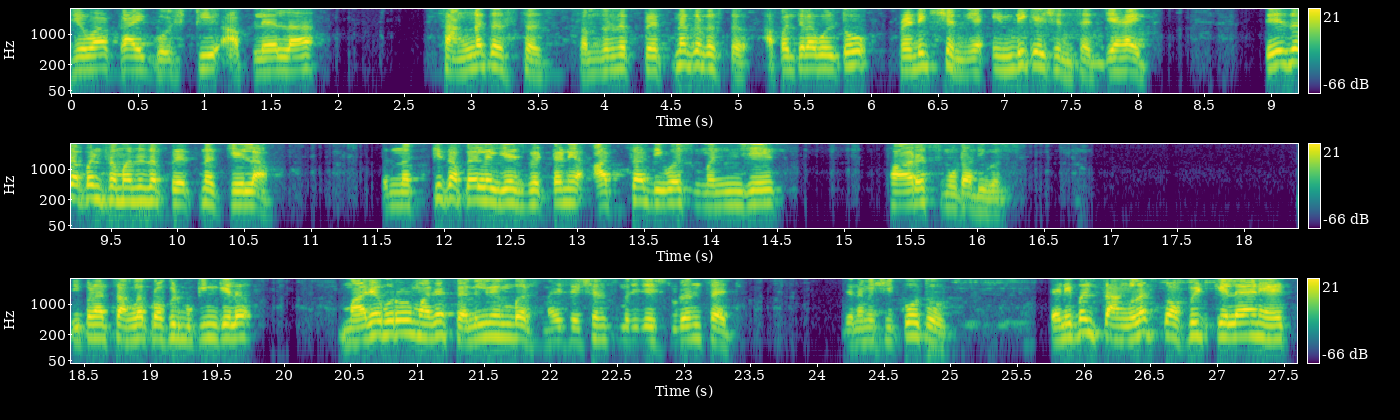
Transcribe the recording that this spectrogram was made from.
जेव्हा काही गोष्टी आपल्याला सांगत असतं समजवण्याचा प्रयत्न करत असतं आपण त्याला बोलतो प्रेडिक्शन या इंडिकेशन आहेत जे आहेत. ते जर आपण समजण्याचा प्रयत्न केला तर नक्कीच आपल्याला यश भेटतं आणि आजचा दिवस म्हणजे फारच मोठा दिवस. मी पण आज चांगलं प्रॉफिट बुकिंग केलं. माझ्याबरोबर माझ्या फॅमिली मेंबर्स माझे सेशन्समध्ये जे स्टुडंट्स आहेत ज्यांना मी शिकवतो त्यांनी पण चांगलाच प्रॉफिट केलाय आणि हेच-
